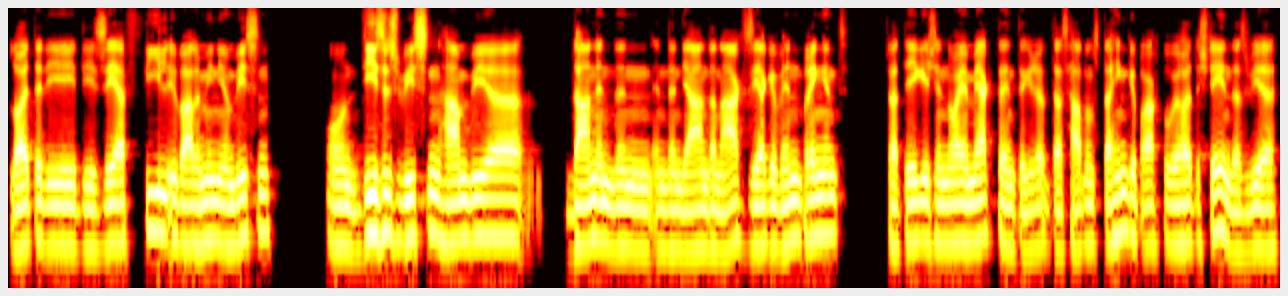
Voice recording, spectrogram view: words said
Leute, die, die sehr viel über Aluminium wissen. Und dieses Wissen haben wir dann in den, in den Jahren danach sehr gewinnbringend strategisch in neue Märkte integriert. Das hat uns dahin gebracht, wo wir heute stehen, dass wir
